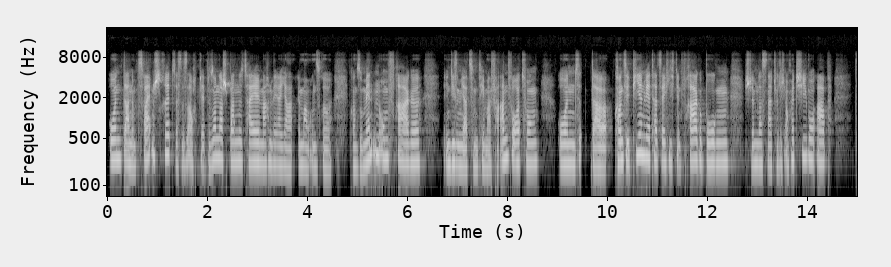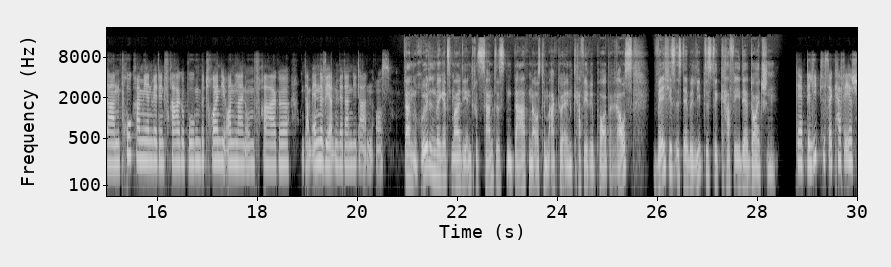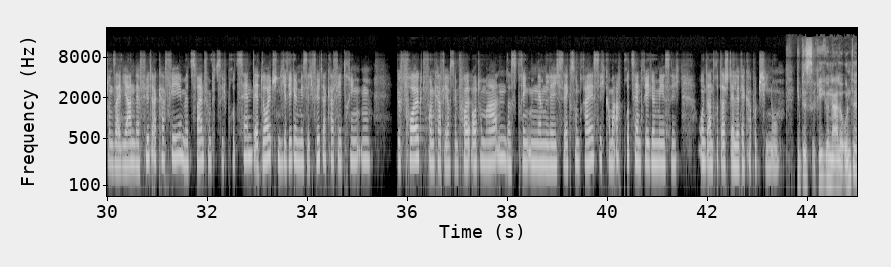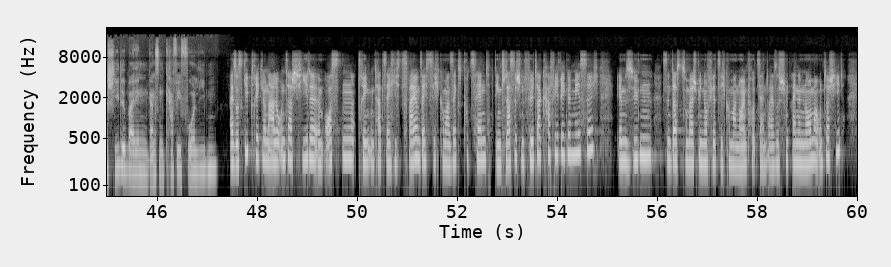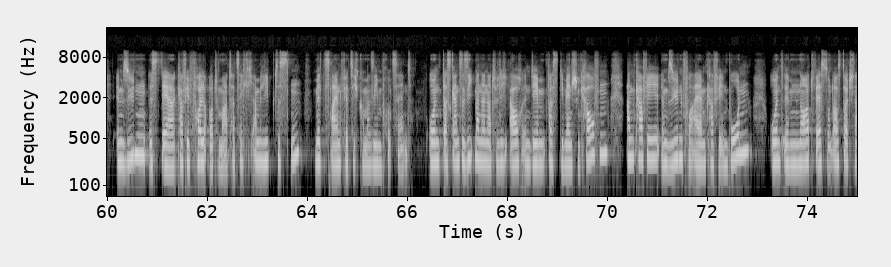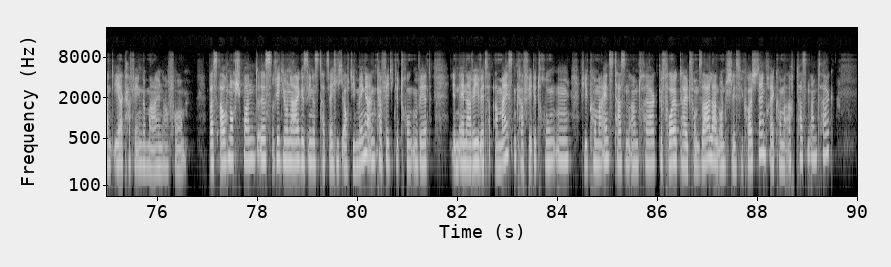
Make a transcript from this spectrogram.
Und dann im zweiten Schritt, das ist auch der besonders spannende Teil, machen wir ja immer unsere Konsumentenumfrage, in diesem Jahr zum Thema Verantwortung. Und da konzipieren wir tatsächlich den Fragebogen, stimmen das natürlich auch mit Chibo ab. Dann programmieren wir den Fragebogen, betreuen die Online-Umfrage und am Ende werten wir dann die Daten aus. Dann rödeln wir jetzt mal die interessantesten Daten aus dem aktuellen Kaffee-Report raus. Welches ist der beliebteste Kaffee der Deutschen? Der beliebteste Kaffee ist schon seit Jahren der Filterkaffee mit 52 Prozent der Deutschen, die regelmäßig Filterkaffee trinken, gefolgt von Kaffee aus dem Vollautomaten. Das trinken nämlich 36,8 Prozent regelmäßig und an dritter Stelle der Cappuccino. Gibt es regionale Unterschiede bei den ganzen Kaffeevorlieben? Also es gibt regionale Unterschiede. Im Osten trinken tatsächlich 62,6 Prozent den klassischen Filterkaffee regelmäßig. Im Süden sind das zum Beispiel nur 40,9 Prozent. Also schon ein enormer Unterschied. Im Süden ist der Kaffee-Vollautomat tatsächlich am beliebtesten mit 42,7 Prozent. Und das Ganze sieht man dann natürlich auch in dem, was die Menschen kaufen an Kaffee. Im Süden vor allem Kaffee in Bohnen und im Nordwest- und Ostdeutschland eher Kaffee in gemahlener Form. Was auch noch spannend ist, regional gesehen ist tatsächlich auch die Menge an Kaffee, die getrunken wird. In NRW wird am meisten Kaffee getrunken, 4,1 Tassen am Tag, gefolgt halt vom Saarland und Schleswig-Holstein, 3,8 Tassen am Tag.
